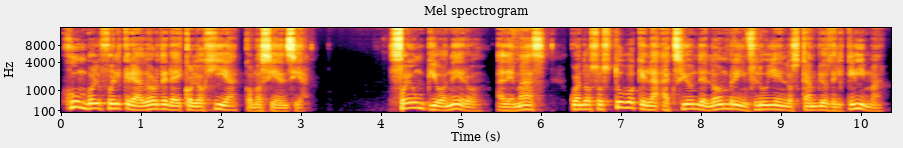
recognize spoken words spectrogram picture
Humboldt fue el creador de la ecología como ciencia. Fue un pionero, además, cuando sostuvo que la acción del hombre influye en los cambios del clima,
